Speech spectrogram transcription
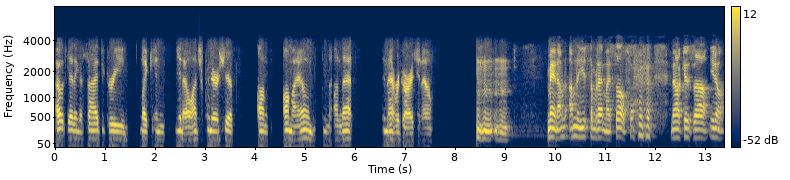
I was getting a side degree like in you know entrepreneurship on on my own on that in that regard. You know. Man, I'm I'm gonna use some of that myself. no, because uh, you know,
